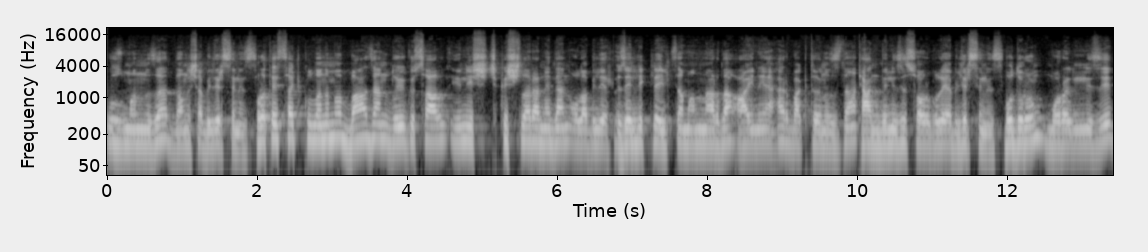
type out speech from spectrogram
uzmanınıza danışabilirsiniz. Protez saç kullanımı bazen duygusal iniş çıkışlara neden olabilir. Özellikle ilk zamanlarda aynaya her baktığınızda kendinizi sorgulayabilirsiniz. Bu durum moralinizi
